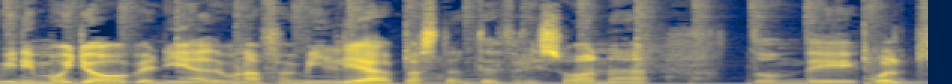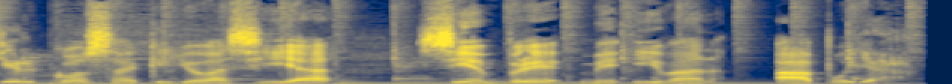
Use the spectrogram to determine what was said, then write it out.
mínimo yo venía de una familia bastante fresona, donde cualquier cosa que yo hacía siempre me iban a apoyar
